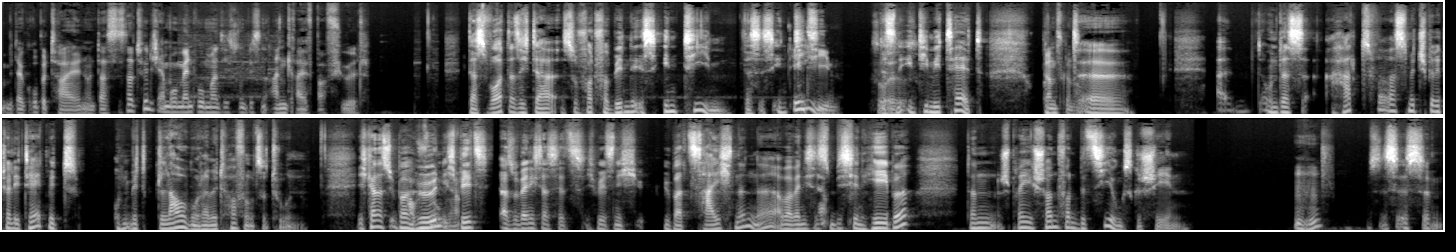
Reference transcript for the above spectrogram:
mit der Gruppe teilen. Und das ist natürlich ein Moment, wo man sich so ein bisschen angreifbar fühlt. Das Wort, das ich da sofort verbinde, ist intim. Das ist intim. Intim. So das ist eine Intimität. Ganz und, genau. Äh, und das hat was mit Spiritualität mit und mit Glauben oder mit Hoffnung zu tun. Ich kann das überhöhen. Hoffnung, ich will's, also wenn ich das jetzt, ich will es nicht überzeichnen, ne, aber wenn ich es ja. ein bisschen hebe, dann spreche ich schon von Beziehungsgeschehen. Mhm. Es ist, ist, ähm,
